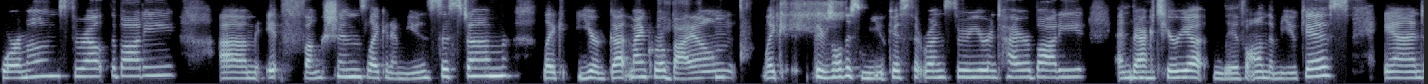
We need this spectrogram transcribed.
hormones throughout the body. Um, it functions like an immune system, like your gut microbiome. Like there's all this mucus that runs through your entire body, and mm-hmm. bacteria live on the mucus. And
